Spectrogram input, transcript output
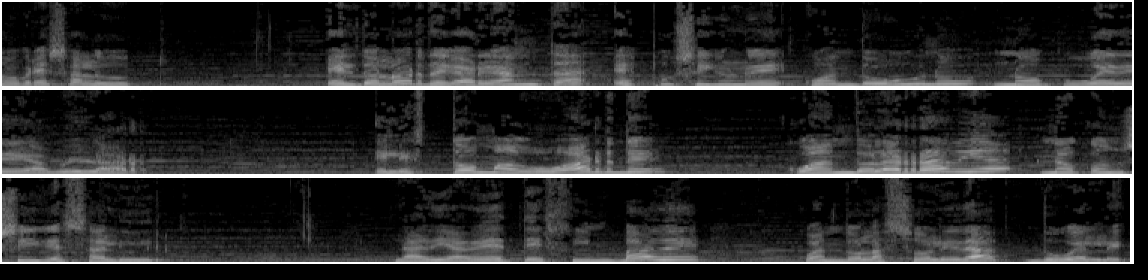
Sobre salud, el dolor de garganta es posible cuando uno no puede hablar. El estómago arde cuando la rabia no consigue salir. La diabetes invade cuando la soledad duele.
